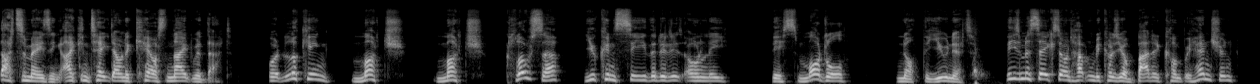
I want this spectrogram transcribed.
That's amazing, I can take down a Chaos Knight with that. But looking much, much closer, you can see that it is only this model not the unit. These mistakes don't happen because you're bad at comprehension,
